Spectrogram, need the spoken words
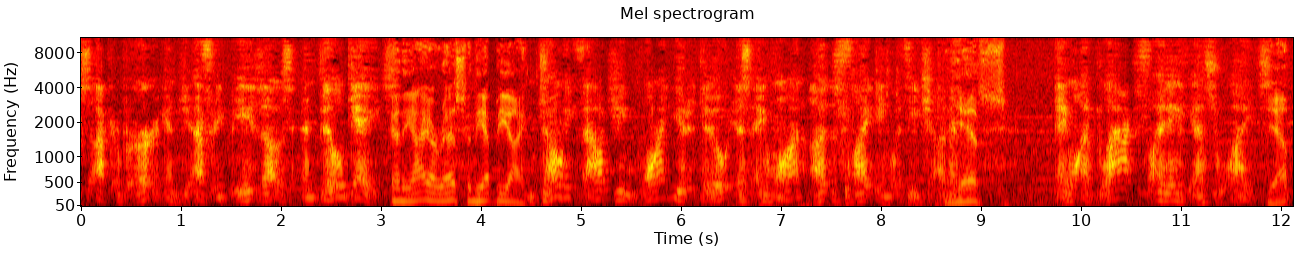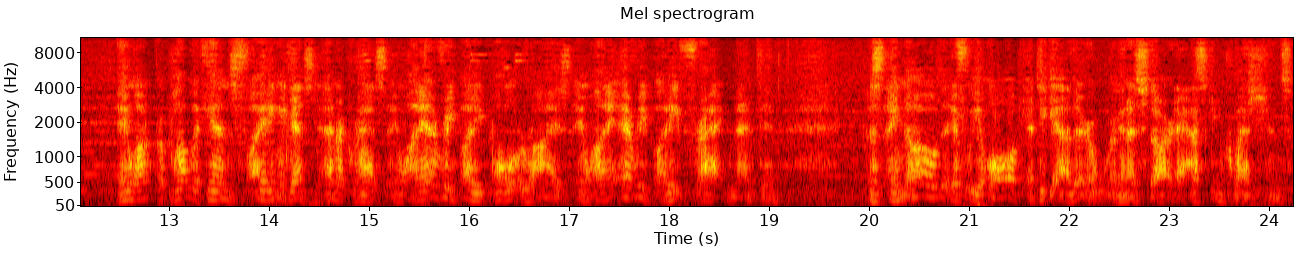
Zuckerberg and Jeffrey Bezos and Bill Gates And the IRS and the FBI. and Tony Fauci want you to do is they want us fighting with each other. Yes. They want blacks fighting against whites. Yep. They want Republicans fighting against Democrats. They want everybody polarized. They want everybody fragmented. Because they know that if we all get together, we're going to start asking questions.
